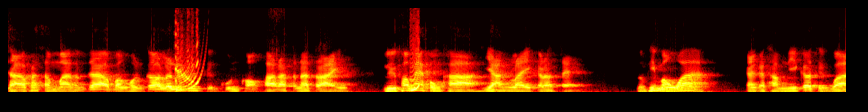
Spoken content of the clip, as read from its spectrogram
ชาพระสัมมาสัมพุทธเจ้า บางคนก็ระลึกนึกถึงคุณของพระรัตนตรัย รือพระแม่คงคาอย่างไรก็แล้วแต่หลวงพี่มองว่าการกระทำนี้ก็ถือว่า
